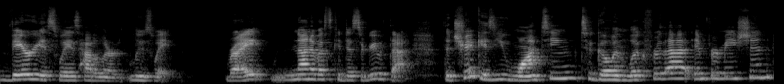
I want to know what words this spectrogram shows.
various ways how to learn lose weight right? None of us could disagree with that. The trick is you wanting to go and look for that information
